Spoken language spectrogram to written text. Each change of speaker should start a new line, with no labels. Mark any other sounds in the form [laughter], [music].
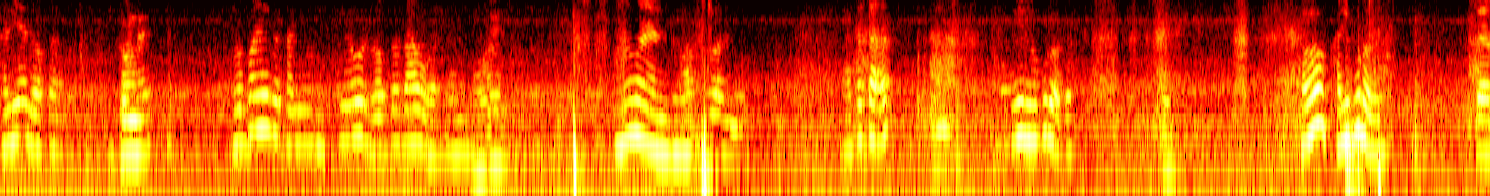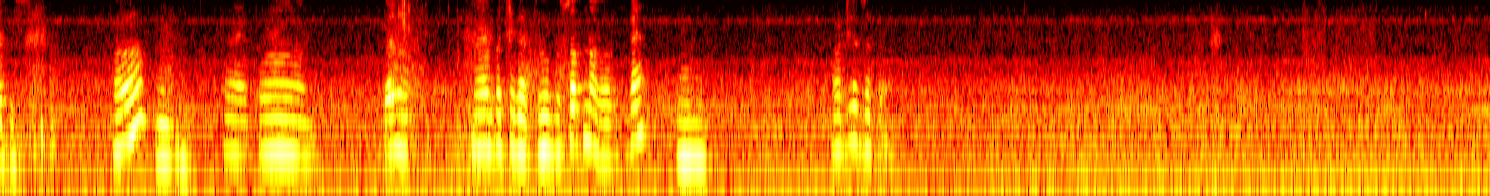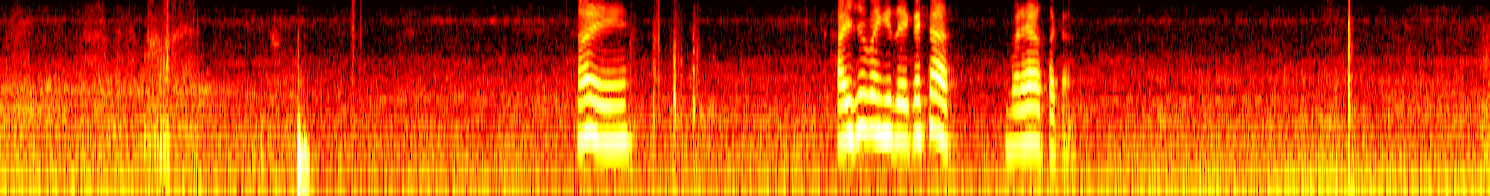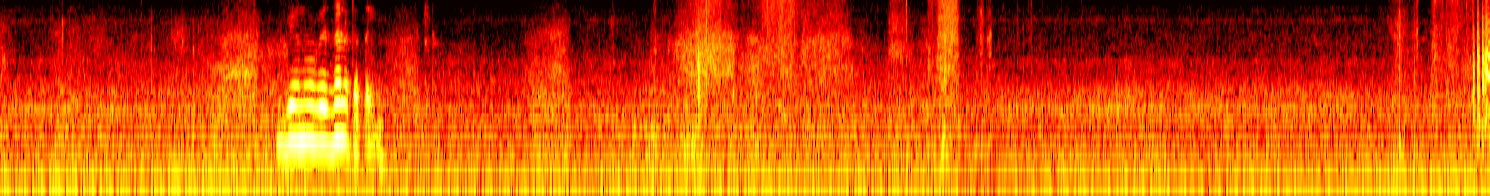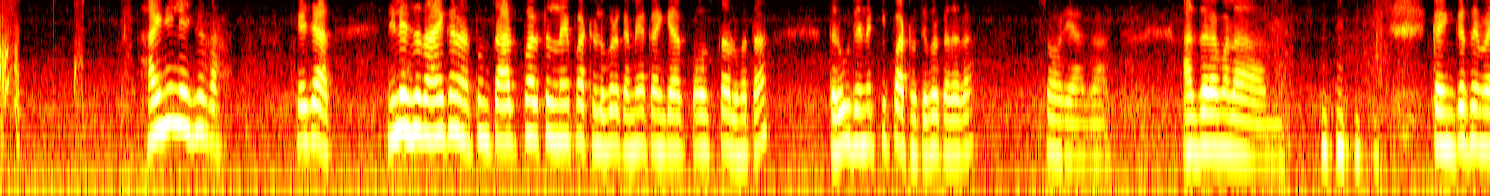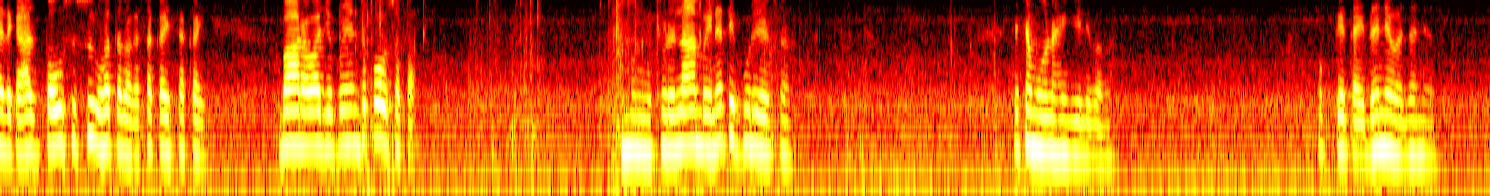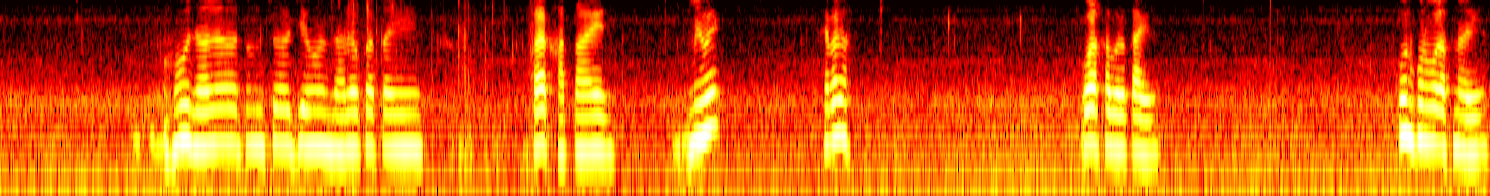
खाली है
झोपड़ा कौन
झोपड़ा नहीं तो खाली ये वो हो था
होगा
ओए। मैं बना लूँ आता था? ये लुकुड़ होता हो। खाली कुड़ होता हो। पण नयाँ पछि गएको छु सपना भएको क्या अट्लो छ हाय. हाय शुभांगी कशा आहात बऱ्या आहात का? जेवण वगैरे झालं का ताई? हाय निलेश दादा. कशात निलेश दादा ऐका ना तुमचं आज पार्सल नाही पाठवलं बरं का. मी कारण की आज पाऊस चालू होता तर उद्या नक्की पाठवते बरं का दादा. सॉरी आज आज आज जरा मला [laughs] काही कसं आहे माहिती आहे का? आज पाऊसच सुरू होता बघा सकाळी सकाळी. बारा वाजेपर्यंत पाऊस होता. मग थोडं लांब आहे ना ते कुरिअरचं त्याच्यामुळं नाही गेले बघा. ओके ताई धन्यवाद धन्यवाद. हो झालं. तुमचं जेवण झालं का ताई? काय खाताय? मी होय? हे बघा. ओळखा बरं काय. कोण कोण ओळखणार आहे?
